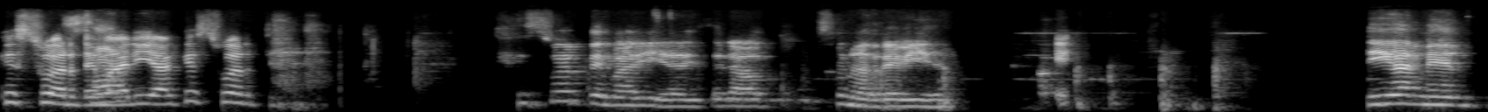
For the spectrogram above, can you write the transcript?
Qué suerte, Son- María, qué suerte. Qué suerte, María, dice la otra. Es una atrevida. Eh. Díganme,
